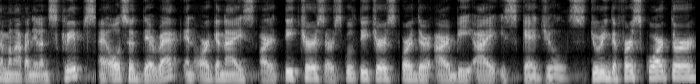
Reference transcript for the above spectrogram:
ng mga kanilang scripts. I also direct and organize our teachers or school teachers for their RBI schedules. During the first quarter, quarter,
